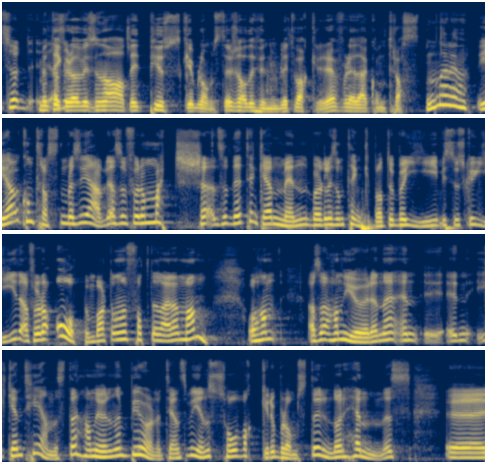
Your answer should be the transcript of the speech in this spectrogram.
så Men altså, tenker du at Hvis hun hadde hatt litt pjuske blomster, så hadde hun blitt vakrere fordi det er kontrasten? Eller? Ja, kontrasten ble så jævlig. Altså For å matche altså Det tenker jeg menn bør liksom tenke på at du bør gi hvis du skulle gi det. For det er åpenbart at han har fått det der av en mann. Og han, altså, han gjør henne en, en, ikke en tjeneste, han gjør henne en bjørnetjeneste ved å gi henne så vakre blomster når hennes uh,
